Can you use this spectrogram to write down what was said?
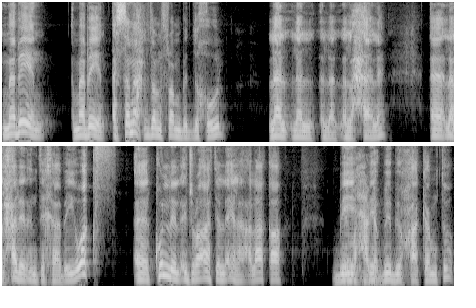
ما بين ما بين السماح لدونالد ترامب بالدخول لل- لل- لل- للحالة آه، للحالة الانتخابية وقف كل الإجراءات اللي لها علاقة ب- بمحاكمته.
